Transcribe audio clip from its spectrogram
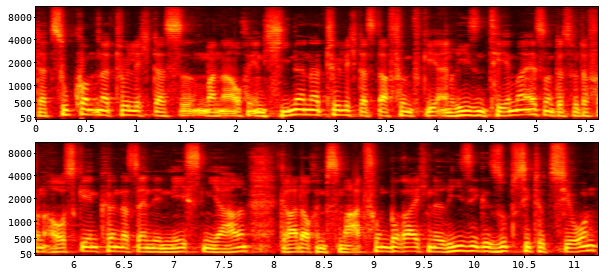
Dazu kommt natürlich, dass man auch in China natürlich, dass da 5G ein Riesenthema ist ist und dass wir davon ausgehen können, dass in den nächsten Jahren gerade auch im Smartphone-Bereich eine riesige Substitution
